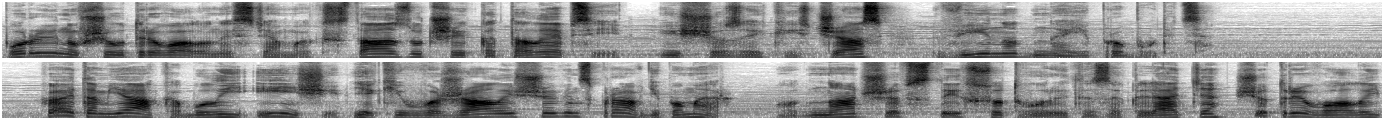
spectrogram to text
поринувши у тривалу нестяму екстазу чи каталепсії, і що за якийсь час він од неї пробудеться. Хай там яка були й інші, які вважали, що він справді помер одначе встиг сотворити закляття, що тривало й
